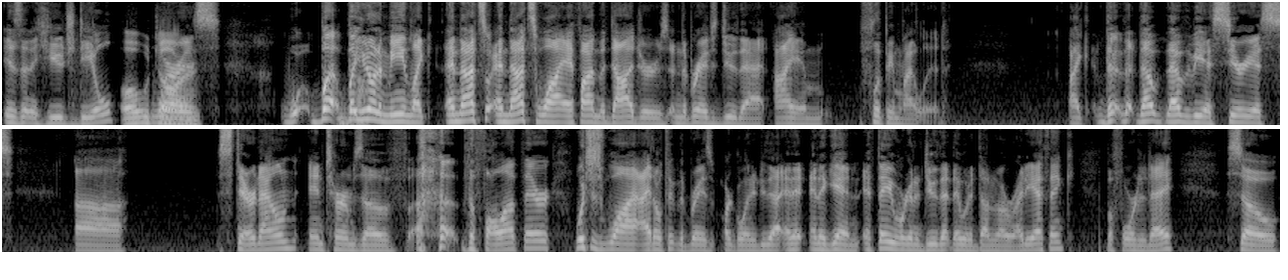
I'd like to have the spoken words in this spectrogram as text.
isn't a huge deal. Oh, darn. Whereas, but but you know what I mean, like, and that's and that's why if I'm the Dodgers and the Braves do that, I am flipping my lid. Like th- that that would be a serious uh, stare down in terms of uh, the fallout there, which is why I don't think the Braves are going to do that. And and again, if they were going to do that, they would have done it already. I think before today. So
